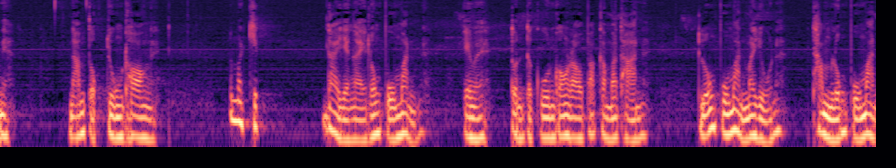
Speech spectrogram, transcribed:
เนี่ย น้ำตกจุงทองเนี่ยแล้วมาคิดได้ยังไงหลวงปู่มั่นเห็นไหมต้นตระกูลของเราพระกรรมฐานหลวงปู่มั่นมาอยู่นะทำหลวงปู่มั่น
